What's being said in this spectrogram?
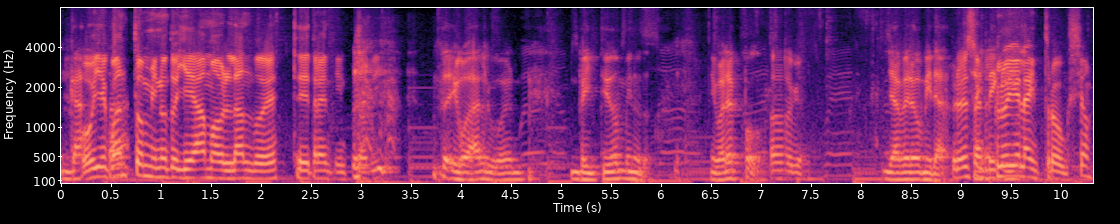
gasta... Oye, ¿cuántos minutos llevamos hablando de este trending topic? da igual, weón. 22 minutos. Igual es poco. Okay. Ya, pero mira. Pero eso incluye la introducción.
